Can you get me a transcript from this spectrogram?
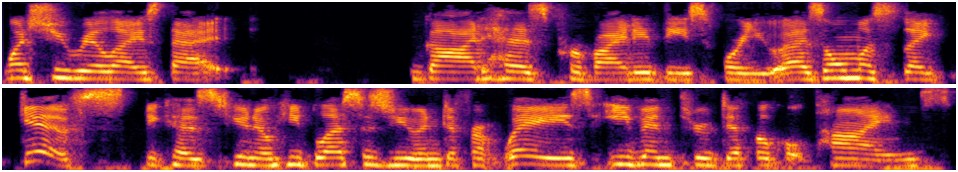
once you realize that God has provided these for you as almost like gifts because you know he blesses you in different ways even through difficult times.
